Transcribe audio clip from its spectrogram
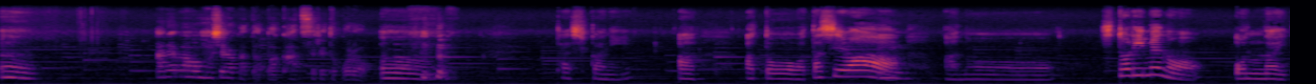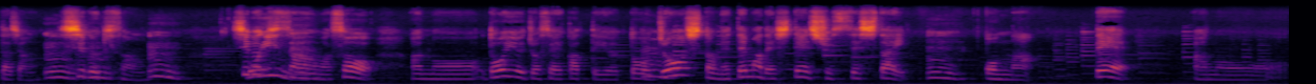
うん。なあれは面白かった。爆発するところ。うん。確かに。ああと私は、あのー一人目の女いたじゃん、うんしぶきさん、うん、うん、しぶきさんはそうあのーどういう女性かっていうと、うん。上司と寝てまでして出世したいうん。女。であのー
